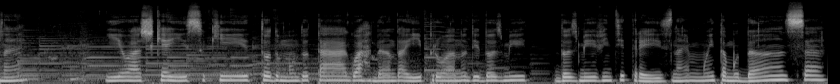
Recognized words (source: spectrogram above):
né? E eu acho que é isso que todo mundo está aguardando aí para o ano de 2030. 2023, né? Muita mudança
